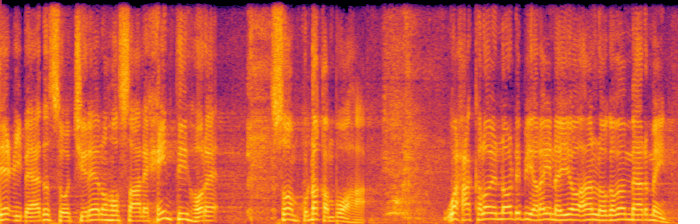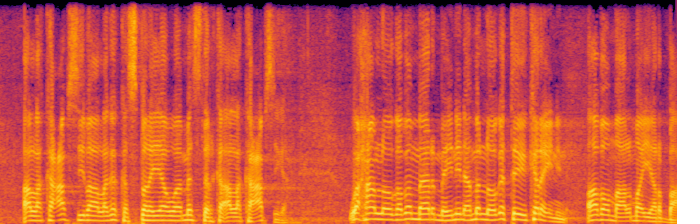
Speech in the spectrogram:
dee cibaado soo jireenahoo saalixiintii hore soomku dhaqan buu ahaa. Waxaa kaloo inoo dhib yaraynayo aan loogama maarmayn alla kacabsi baa laga kasbanayaa waa masdarka alla kacabsiga. Waxaan loogama maarmaynin ama looga tegi karaynin aba maalmo yarba.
